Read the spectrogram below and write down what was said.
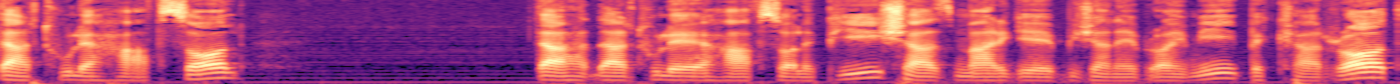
در طول هفت سال در, در طول هفت سال پیش از مرگ بیژن ابراهیمی به کرات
